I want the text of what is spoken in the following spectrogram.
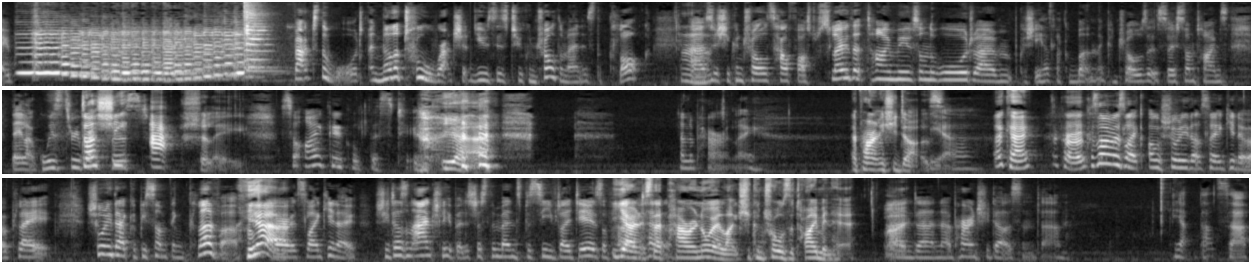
back to the ward. Another tool Ratchet uses to control the men is the clock. Uh, Mm-hmm. so she controls how fast or slow that time moves on the ward um, because she has like a button that controls it. So sometimes they like whiz through Does she actually? So I googled this too, Yeah. and apparently, Apparently she does. yeah. Okay. Okay. Because I was like, oh, surely that's like, you know, a play. Surely that could be something clever. Yeah. Where it's like, you know, she doesn't actually, but it's just the men's perceived ideas of her. Yeah, and it's their paranoia. Like she controls the time in here. And uh, no, apparently she does. And uh, yeah, that's uh,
